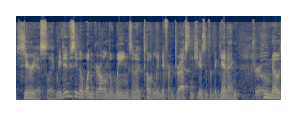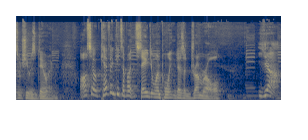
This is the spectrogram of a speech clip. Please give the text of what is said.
seriously, we did see the one girl in the wings in a totally different dress than she is at the beginning. True. Who knows what she was doing? Also, Kevin gets up on stage at one point and does a drum roll. Yeah.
